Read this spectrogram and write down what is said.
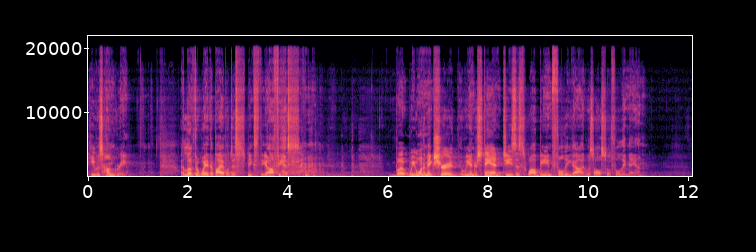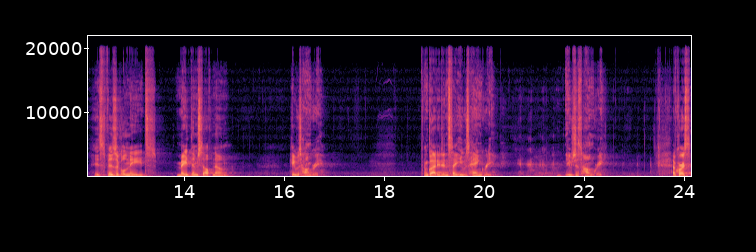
he was hungry. I love the way the Bible just speaks the obvious. but we want to make sure that we understand Jesus, while being fully God, was also fully man. His physical needs made themselves known. He was hungry. I'm glad he didn't say he was hangry. He was just hungry. Of course,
